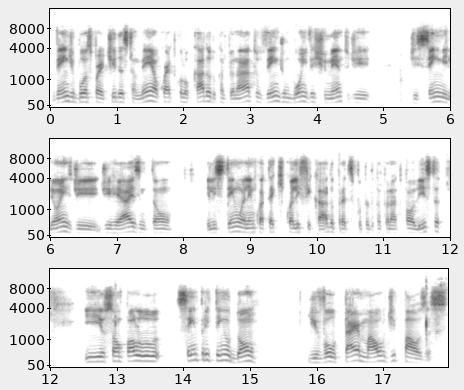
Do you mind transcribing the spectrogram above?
vem de boas partidas também, é o quarto colocado do campeonato, vem de um bom investimento de, de 100 milhões de, de reais, então eles têm um elenco até que qualificado para a disputa do Campeonato Paulista, e o São Paulo sempre tem o dom de voltar mal de pausas.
